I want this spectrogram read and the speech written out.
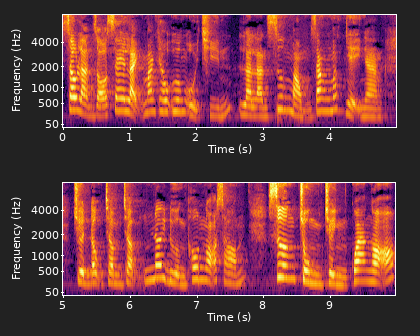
sau làn gió xe lạnh mang theo ương ổi chín là làn sương mỏng răng mắc nhẹ nhàng, chuyển động chậm chậm nơi đường thôn ngõ xóm. Sương trùng trình qua ngõ,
